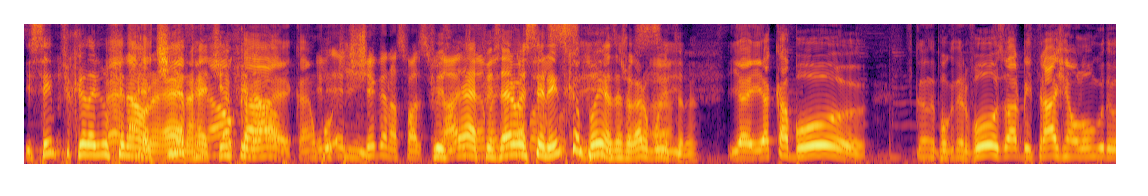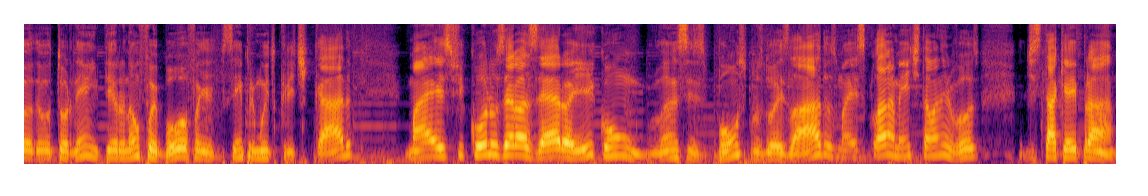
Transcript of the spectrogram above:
e sempre ficando ali no é, final, na né? É, na retinha final. Cai, cai um ele, pouquinho. Ele chega nas fases finais, Fiz, É, né, fizeram excelentes campanhas, né? Jogaram muito, né? E aí acabou ficando um pouco nervoso. A arbitragem ao longo do, do torneio inteiro não foi boa, foi sempre muito criticada mas ficou no 0 a 0 aí, com lances bons para os dois lados, mas claramente estava nervoso. Destaque aí para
